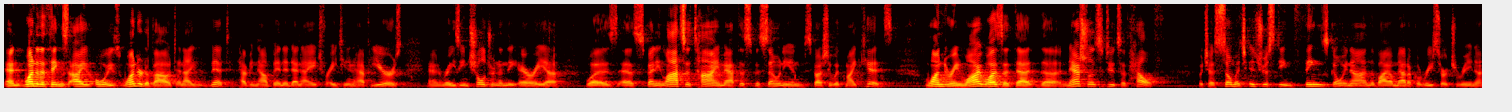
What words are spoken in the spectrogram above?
And one of the things I always wondered about, and I admit, having now been at NIH for 18 and a half years and raising children in the area, was uh, spending lots of time at the Smithsonian, especially with my kids, wondering why was it that the National Institutes of Health, which has so much interesting things going on in the biomedical research arena,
